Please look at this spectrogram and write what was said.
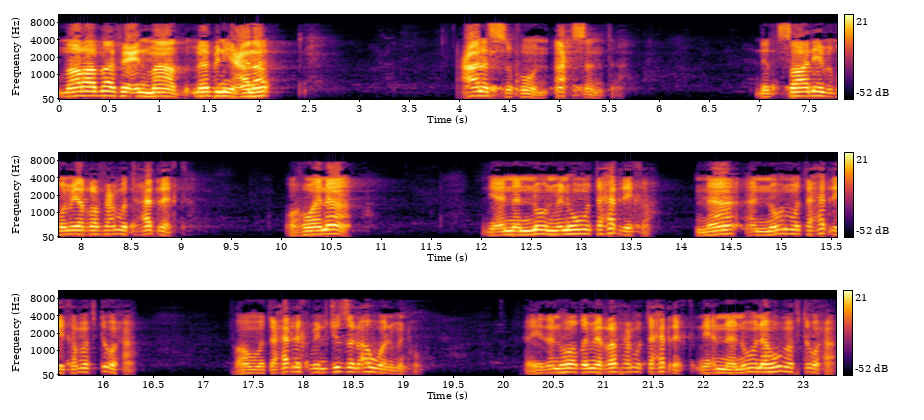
ضرب فعل ماض مبني على على السكون. أحسنت. لاتصاله بضمير رفع متحرك. وهو ناء. لأن النون منه متحركة. ناء النون متحركة مفتوحة فهو متحرك بالجزء الأول منه فإذا هو ضمير رفع متحرك لأن نونه مفتوحة.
